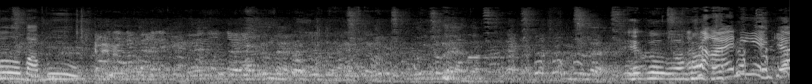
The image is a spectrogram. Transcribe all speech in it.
ओ, बाबू। एगो अच्छा आए नहीं है क्या?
